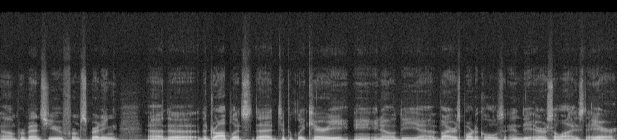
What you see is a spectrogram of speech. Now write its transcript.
um, prevents you from spreading uh, the the droplets that typically carry, you know, the uh, virus particles in the aerosolized air.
